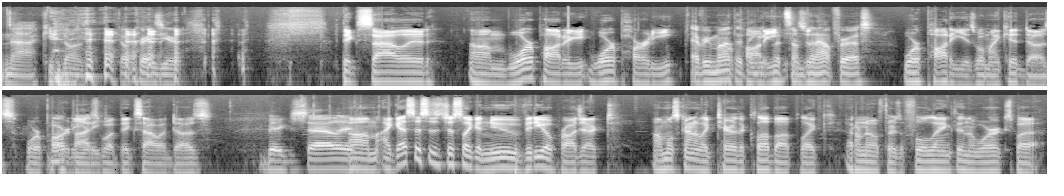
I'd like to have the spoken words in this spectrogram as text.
Nah, keep going. Go crazier. Big salad. Um, war party. War party. Every month, War I think potty he puts is something a- out for us. War potty is what my kid does. War party potty. is what Big Salad does. Big salad. Um, I guess this is just like a new video project, almost kind of like tear the club up. Like I don't know if there's a full length in the works, but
